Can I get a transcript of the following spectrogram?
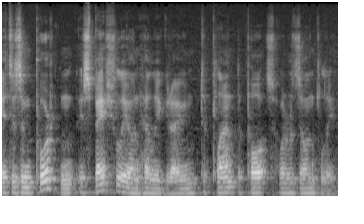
It is important, especially on hilly ground, to plant the pots horizontally.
